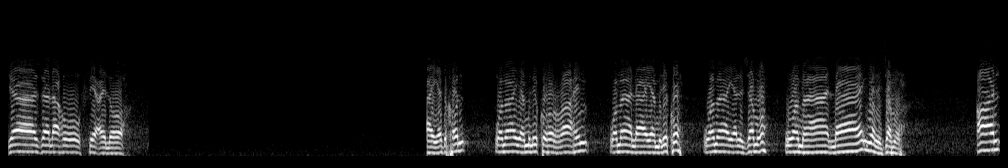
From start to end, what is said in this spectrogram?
جاز له فعله. يدخل وما يملكه الراهن وما لا يملكه وما يلزمه وما لا يلزمه. قال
